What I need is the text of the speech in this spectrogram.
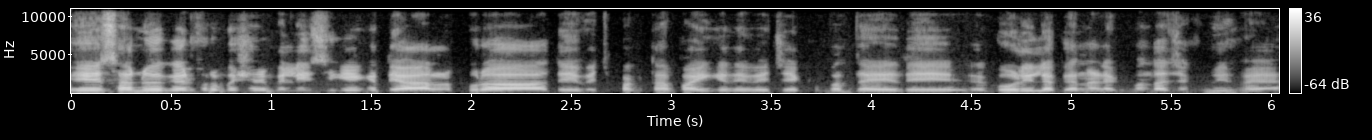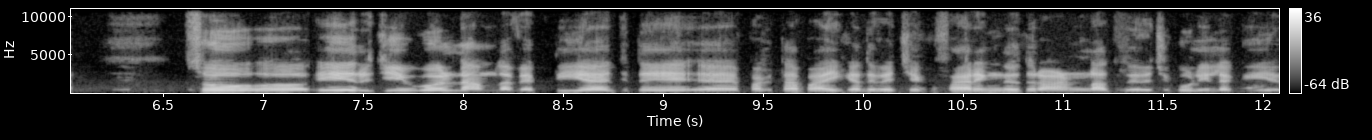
ਇਹ ਸਾਨੂੰ ਇੱਕ ਇਨਫੋਰਮੇਸ਼ਨ ਮਿਲੀ ਸੀ ਕਿ ਦਿਆਲਪੁਰਾ ਦੇ ਵਿੱਚ ਭਗਤਾ ਭਾਈਕੇ ਦੇ ਵਿੱਚ ਇੱਕ ਬੰਦੇ ਦੇ ਗੋਲੀ ਲੱਗਣ ਨਾਲ ਇੱਕ ਬੰਦਾ ਜ਼ਖਮੀ ਹੋਇਆ ਹੈ। ਸੋ ਇਹ ਰਜੀਵ ਗੋਇਲ ਨਾਮ ਦਾ ਵਿਅਕਤੀ ਹੈ, ਜਿਹਦੇ ਭਗਤਾ ਭਾਈਕਾ ਦੇ ਵਿੱਚ ਇੱਕ ਫਾਇਰਿੰਗ ਦੇ ਦੌਰਾਨ ਲੱਤ ਦੇ ਵਿੱਚ ਗੋਲੀ ਲੱਗੀ ਹੈ।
